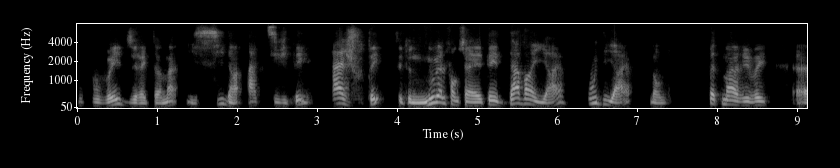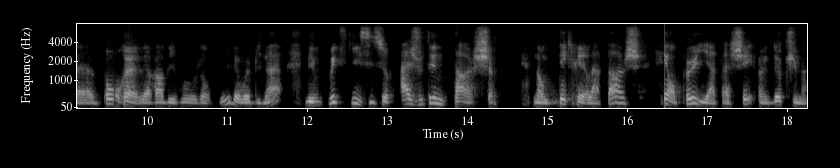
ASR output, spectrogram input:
vous pouvez directement ici dans Activité ajouter, c'est une nouvelle fonctionnalité d'avant-hier ou d'hier, donc complètement arrivé euh, pour euh, le rendez-vous aujourd'hui, le webinaire, mais vous pouvez cliquer ici sur Ajouter une tâche. Donc, décrire la tâche et on peut y attacher un document.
